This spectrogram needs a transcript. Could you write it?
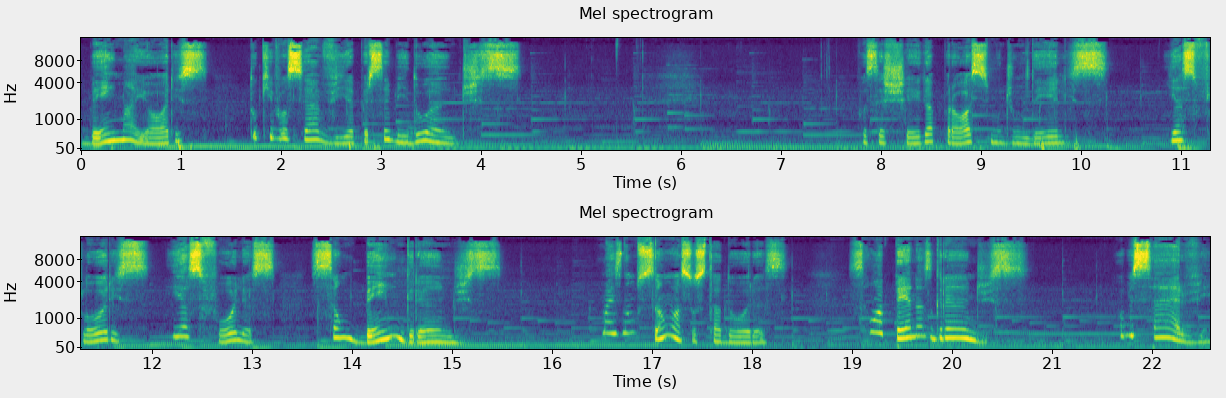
bem maiores do que você havia percebido antes. Você chega próximo de um deles e as flores e as folhas são bem grandes, mas não são assustadoras, são apenas grandes. Observe.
